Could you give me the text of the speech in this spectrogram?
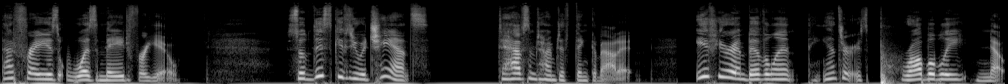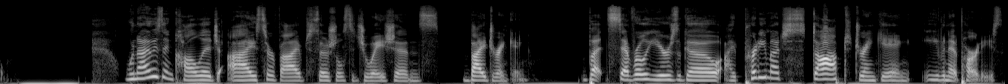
That phrase was made for you. So, this gives you a chance to have some time to think about it. If you're ambivalent, the answer is probably no. When I was in college, I survived social situations by drinking. But several years ago, I pretty much stopped drinking, even at parties.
